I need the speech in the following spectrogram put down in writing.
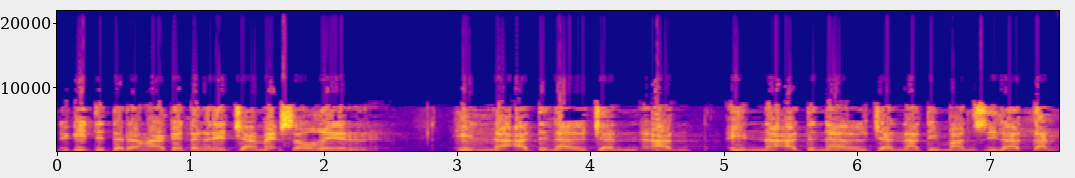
Niki diterangake tengene jamek saghir. Inna adnal jan inna adnal jannati manzilatan.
